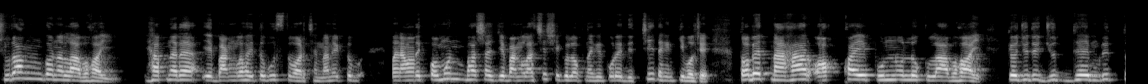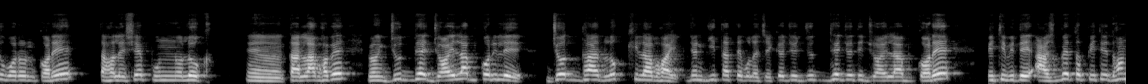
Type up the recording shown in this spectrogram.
সুরাঙ্গনা লাভ হয়। আপনারা এই বাংলা হয়তো বুঝতে পারছেন আমি একটু মানে আমাদের কমন ভাষায় যে বাংলা আছে, সেগুলো আপনাকে করে দিচ্ছি। দেখেন কি বলছে, তবে তাহার অক্ষয় পূর্ণ লোক লাভ হয়। কেউ যদি যুদ্ধে মৃত্যুবরণ করে, তাহলে সে পূর্ণ লোক তার লাভ হবে। এবং যুদ্ধে জয়লাভ করিলে যোদ্ধার লক্ষ্মী লাভ হয়। যেমন গীতাতে বলেছে, কেউ যদি যুদ্ধে যদি জয়লাভ করে, পৃথিবীতে আসবে, তো পৃথিবী ধন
